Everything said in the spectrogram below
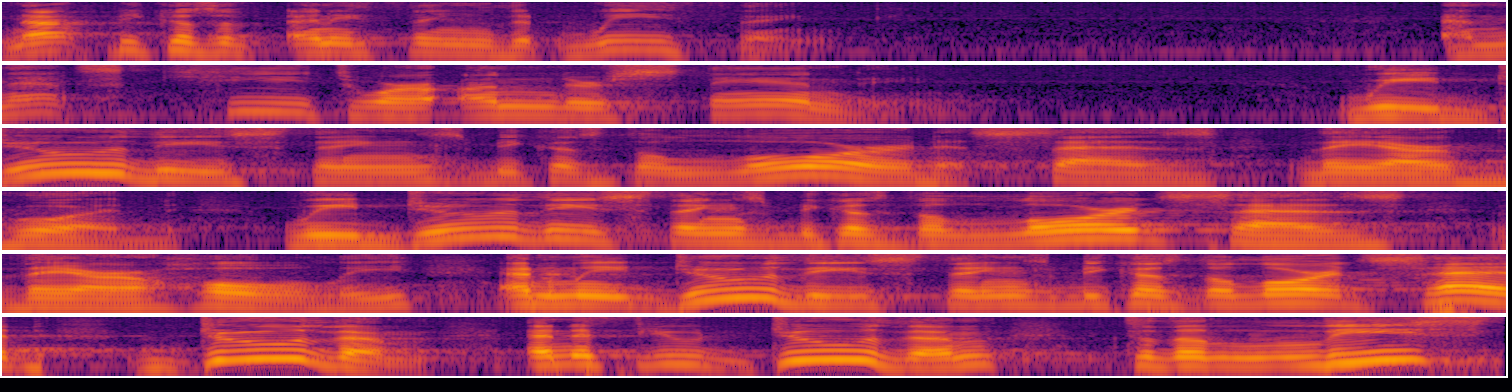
not because of anything that we think. And that's key to our understanding. We do these things because the Lord says they are good. We do these things because the Lord says they are holy. And we do these things because the Lord said, do them. And if you do them to the least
